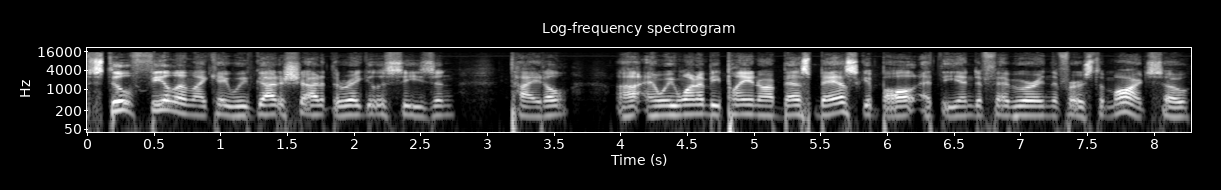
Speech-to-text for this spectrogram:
still feeling like, hey, we've got a shot at the regular season title, uh, and we want to be playing our best basketball at the end of February and the first of March. So.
